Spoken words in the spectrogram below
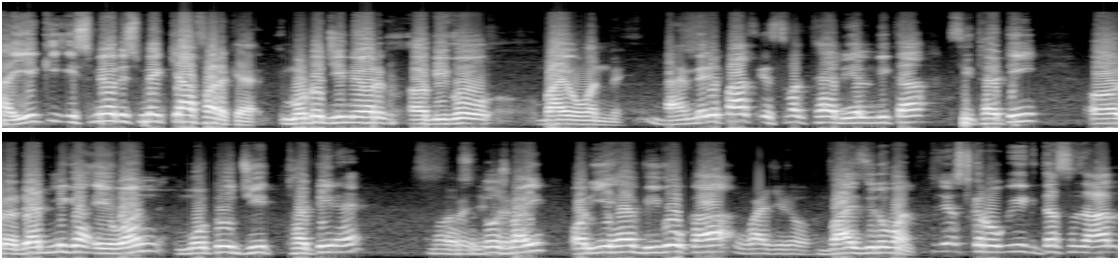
बताइए कि इसमें और इसमें क्या फ़र्क है? मोटो जी में और वीवो वाई वन में। मेरे पास इस वक्त है रियलमी का सी थर्टी और रेडमी का ए वन मोटो जी थर्टीन है। संतोष भाई और ये है वीवो का Y zero Y zero one suggest करोगे कि दस हज़ार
